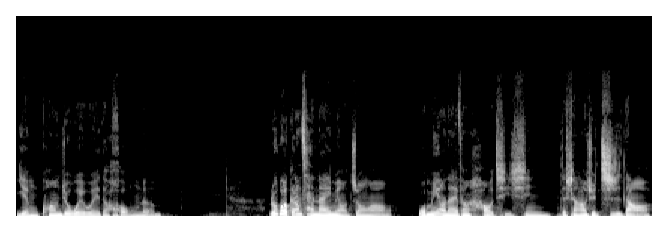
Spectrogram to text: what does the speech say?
眼眶就微微的红了。如果刚才那一秒钟哦，我没有那一份好奇心的想要去知道，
